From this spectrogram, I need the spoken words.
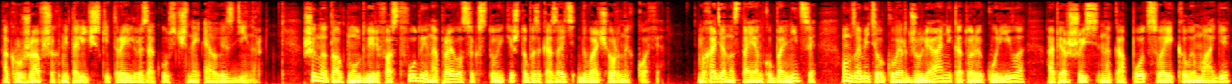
окружавших металлический трейлер закусочной Элвис Динер. Шина толкнул дверь фастфуда и направился к стойке, чтобы заказать два черных кофе. Выходя на стоянку больницы, он заметил Клэр Джулиани, которая курила, опершись на капот своей колымаги,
